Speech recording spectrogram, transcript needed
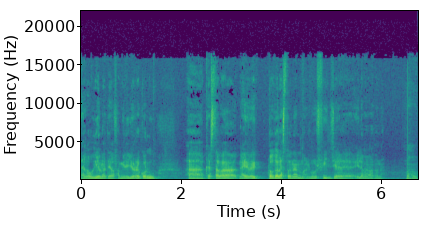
de gaudir amb la teva família. Jo recordo eh, que estava gairebé tota l'estona amb els meus fills i, i la meva dona. Uh -huh.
